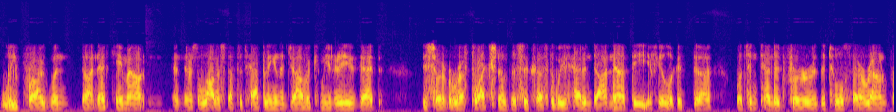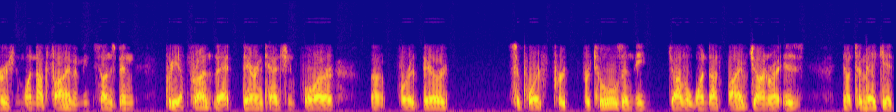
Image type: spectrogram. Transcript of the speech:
leapfrogged when .NET came out, and, and there's a lot of stuff that's happening in the Java community that is sort of a reflection of the success that we've had in .NET. The if you look at uh, what's intended for the tool set around version 1.5, I mean, Sun's been pretty upfront that their intention for uh, for their support for, for tools in the Java 1.5 genre is you know to make it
